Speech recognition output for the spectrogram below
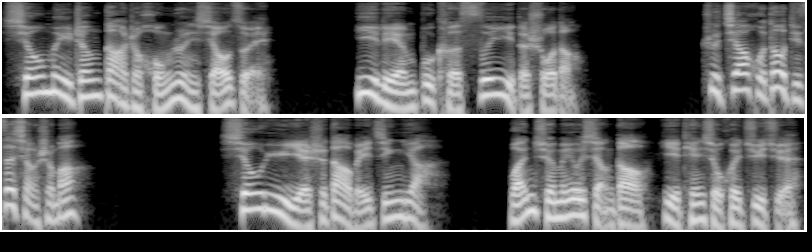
萧妹张大着红润小嘴，一脸不可思议的说道：“这家伙到底在想什么？”萧玉也是大为惊讶，完全没有想到叶天秀会拒绝。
